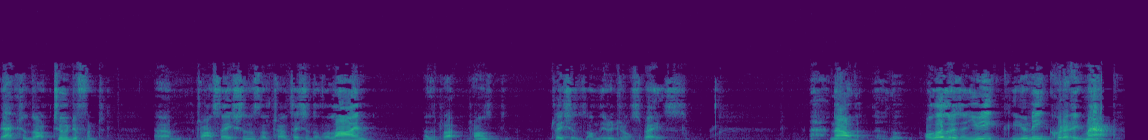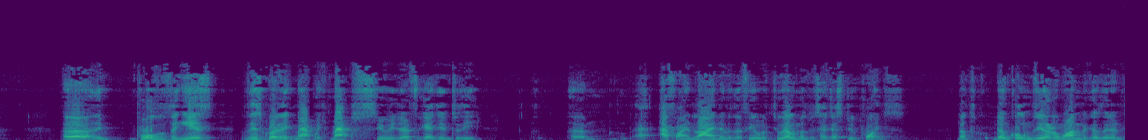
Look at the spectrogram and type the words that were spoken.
The actions are two different um, translations, the translations of the line and the tra- translations on the original space. Now, although there is a unique, unique quadratic map, uh, the important thing is this quadratic map, which maps you, don't forget, into the um, affine line over the field of two elements which have just two points. Don't, don't call them 0 and 1 because they don't,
